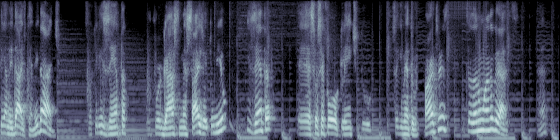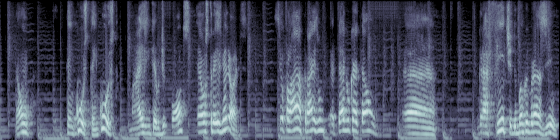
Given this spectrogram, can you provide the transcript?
tem anuidade? Tem anuidade. Só que ele isenta por gastos mensais, 8 mil, isenta, é, se você for cliente do segmento Partners, está dando um ano grátis. Né? Então, tem custo? Tem custo, mas em termos de pontos, é os três melhores. Se eu falar, ah, traz um, é, pega o cartão é, grafite do Banco do Brasil,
